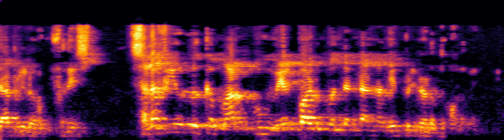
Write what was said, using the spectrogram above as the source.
ஜாபியோட ஒரு உபதேசம். சலஃபியுள்ளுக்கு மார்க்கும் மேற்பாடும் வந்தென்றால் நாங்கள் எப்படி நடந்து கொள்ள வேண்டும்?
